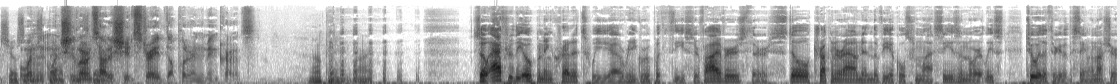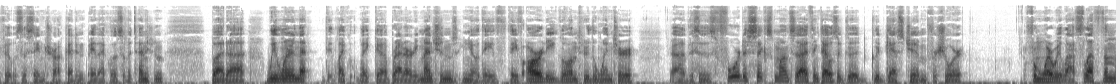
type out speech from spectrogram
show some When respect when she and learns how to shoot straight, they'll put her in the main credits. Okay, all right. So after the opening credits, we uh, regroup with the survivors. They're still trucking around in the vehicles from last season, or at least two of the three are the same. I'm not sure if it was the same truck. I didn't pay that close of attention, but uh, we learned that, like like uh, Brad already mentioned, you know they've they've already gone through the winter. Uh, this is four to six months. I think that was a good good guess, Jim, for sure from where we last left them,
